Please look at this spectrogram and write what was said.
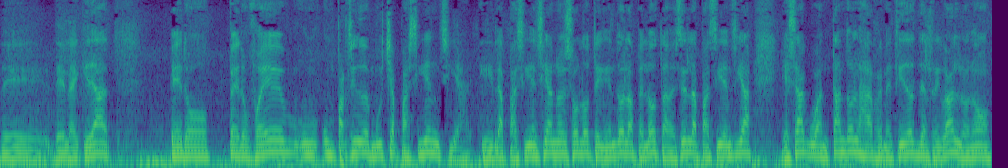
de de la equidad. Pero, pero fue un, partido de mucha paciencia y la paciencia no es solo teniendo la pelota, a veces la paciencia es aguantando las arremetidas del rival, ¿o no?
